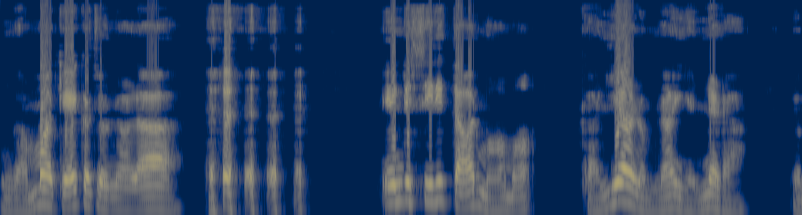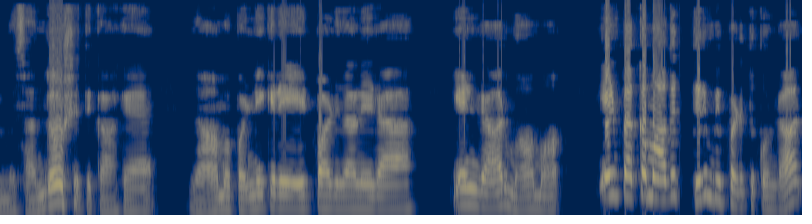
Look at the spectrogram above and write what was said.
உங்க அம்மா கேட்க சொன்னாளா? என்று சிரித்தார் மாமா. கல்யாணம்னா என்னடா? நம்ம சந்தோஷத்துக்காக நாம பண்ணிக்கிற ஏற்பாடு தானேடா என்றார் மாமா. என் பக்கமாக திரும்பி படுத்து கொண்டார்.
